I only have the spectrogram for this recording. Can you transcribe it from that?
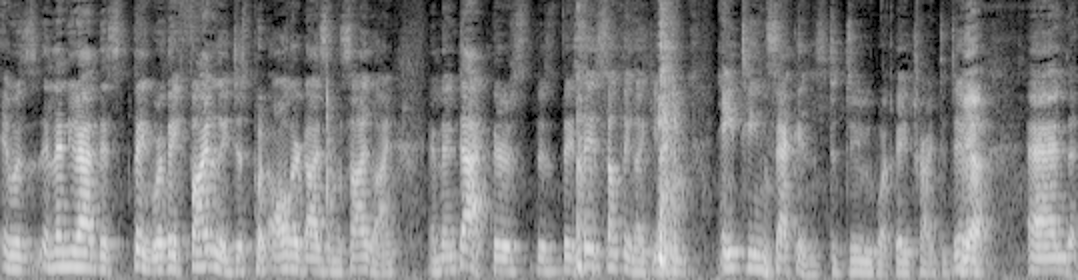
it was, and then you had this thing where they finally just put all their guys on the sideline, and then Dak, there's, there's they say something like you need 18 seconds to do what they tried to do, Yeah. and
